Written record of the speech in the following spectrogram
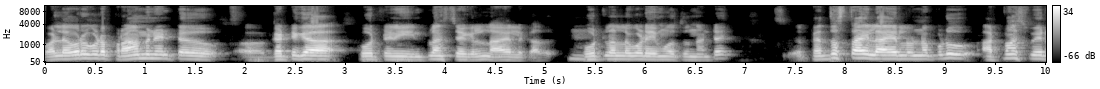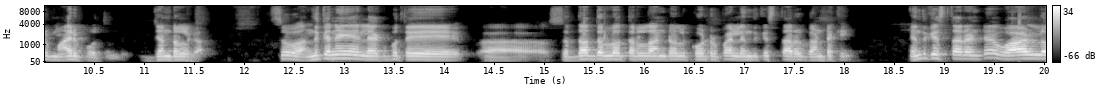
వాళ్ళెవరు కూడా ప్రామినెంట్ గట్టిగా కోర్టుని ఇన్ఫ్లుయెన్స్ చేయగలిగిన లాయర్లు కాదు. కోర్టులలో కూడా ఏమవుతుందంటే పెద్ద స్థాయి లాయర్లు ఉన్నప్పుడు అట్మాస్ఫియర్ మారిపోతుంది జనరల్గా. సో అందుకనే లేకపోతే ఆ, సిద్ధార్థ లోతర్ లాంటి వాళ్ళు కోటి రూపాయలు ఎందుకు ఇస్తారు గంటకి? ఎందుకు ఇస్తారంటే వాళ్ళు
